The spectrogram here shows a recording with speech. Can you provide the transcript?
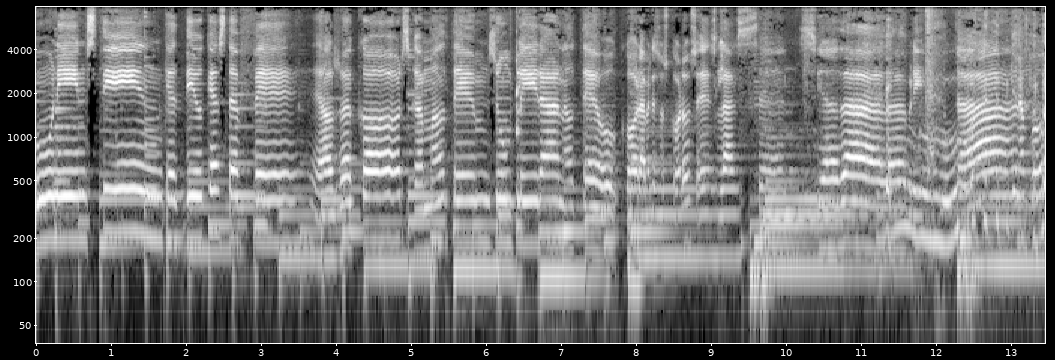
un instint que et diu que has de fer els records que amb el temps ompliran el teu cor. A veure, esos coros és l'essència de la veritat. Quina por.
